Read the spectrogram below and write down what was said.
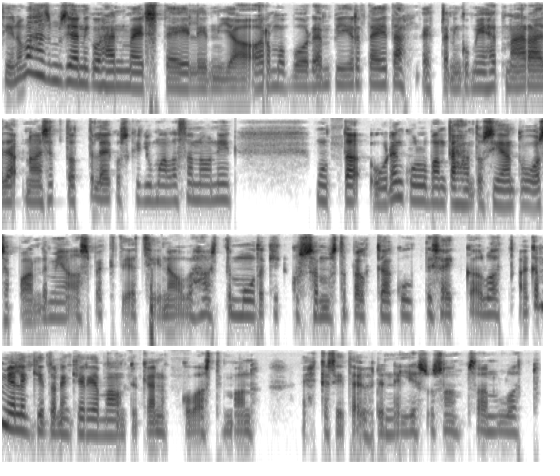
Siinä on vähän semmoisia niin Handmaid's Talein ja armovuoden piirteitä, että niin kuin miehet määrää ja naiset tottelee, koska Jumala sanoo niin. Mutta uuden kulman tähän tosiaan tuo se pandemia-aspekti, että siinä on vähän sitten muutakin kuin semmoista pelkkää kulttiseikkailua. Aika mielenkiintoinen kirja, mä oon tykännyt kovasti, mä oon ehkä siitä yhden neljäsosan saanut luettu.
